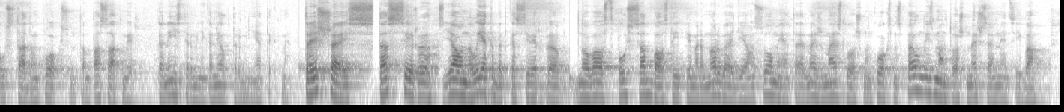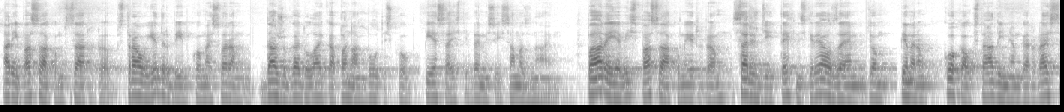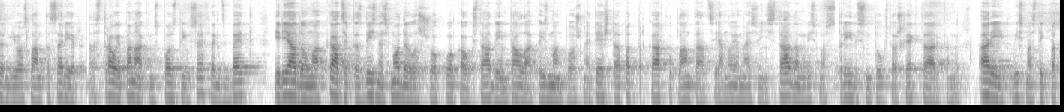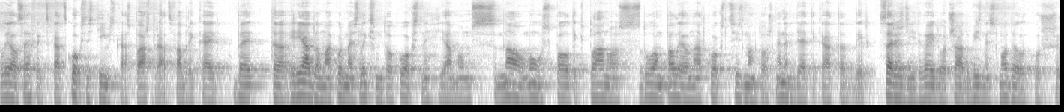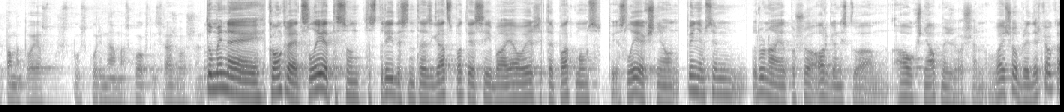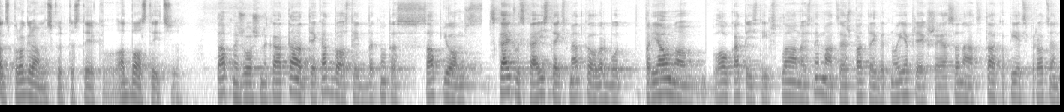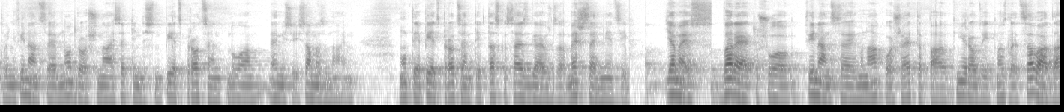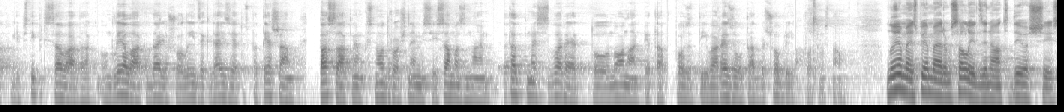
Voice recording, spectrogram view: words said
uzstādām kokus. Tam pasākumam ir gan īstermiņa, gan ilgtermiņa ietekme. Trešais, tas ir jauna lieta, bet kas ir eh, no valsts puses atbalstīta, piemēram, Norvēģijā un Somijā. Tā ir meža mēslošana un koksnes pelnu izmantošana meža saimniecībā arī pasākums ar uh, strauju iedarbību, ko mēs varam dažu gadu laikā panākt būtisku piesaisti, jeb emisiju samazinājumu. Pārējie visi pasākumi ir um, sarežģīti, tehniski realizējami, jo, piemēram, koku stādījumiem gar aizsargu joslām tas arī ir strauji panākums, pozitīvs efekts, bet ir jādomā, kāds ir tas biznesa modelis šo koku stādījumu tālāk izmantošanai. Tieši tāpat par kārklu plantācijām. Nu, ja mēs viņus stādām vismaz 30,000 hektāri, kam ir arī vismaz tikpat liels efekts kā koksnes ķīmiskās pārstrādes fabrikai. Bet uh, ir jādomā, kur mēs liksim to koksni. Ja mums nav mūsu politikas plānos doma palielināt koksnes izmantošanu enerģētikā, tad ir sarežģīti veidot šādu biznesa modeli, kurš pamatojas uz kurināmās koksnes ražošanu. Tu minēji konkrētas lietas, un tas 30. gads patiesībā jau ir tepat mums pie sliekšņa. Un, pieņemsim, runājot par šo organisko augšņu apmežošanu. Vai šobrīd ir kaut kādas programmas? kur tas tiek atbalstīts? Apmežošana kā tāda tiek atbalstīta, bet nu, tas apjoms, skaitliskā izteiksme atkal var būt par jauno lauka attīstības plānu. Es nemācīšu pateikt, bet no iepriekšējā sanāca tā, ka 5% viņa finansējumu nodrošināja 75% no emisiju samazinājuma. Nu, tie 5% ir tas, kas aizgāja uz meža saimniecību ja mēs varētu šo finansējumu nākošajā etapā ieraudzīt mazliet savādāk, jau stipri savādāk, un lielāka daļa šo līdzekļu aiziet uz patiešām pasākumiem, kas nodrošina emisiju samazinājumu, tad mēs varētu nonākt pie tā pozitīvā rezultāta, bet šobrīd, protams, nav. Nu, ja mēs, piemēram, salīdzinātu divas šīs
